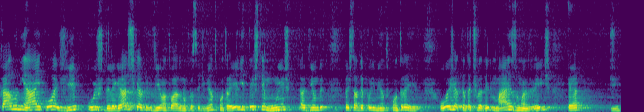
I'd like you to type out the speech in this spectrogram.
caluniar e coagir os delegados que haviam atuado no procedimento contra ele e testemunhas que haviam prestado depoimento contra ele. Hoje, a tentativa dele, mais uma vez, é de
